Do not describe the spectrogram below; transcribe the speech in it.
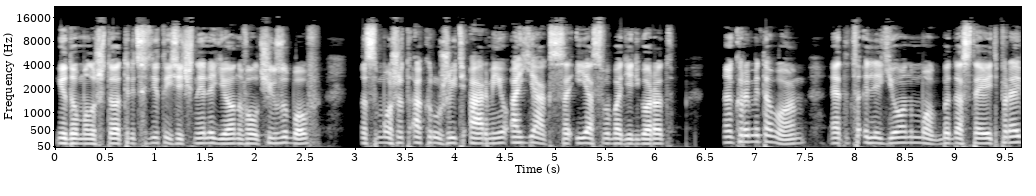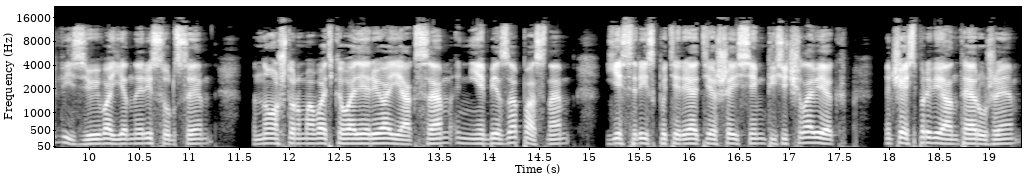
и думал, что 30-тысячный легион волчьих зубов сможет окружить армию Аякса и освободить город. Кроме того, этот легион мог бы доставить провизию и военные ресурсы, но штурмовать кавалерию Аякса небезопасно. Есть риск потерять 6-7 тысяч человек, часть провианта и оружия.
